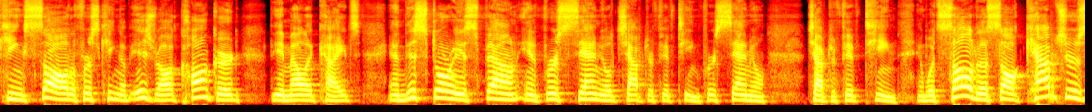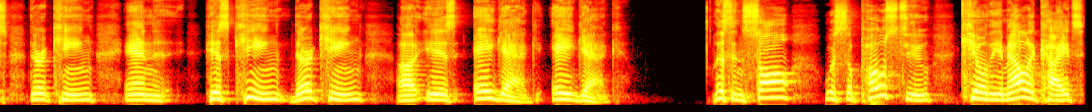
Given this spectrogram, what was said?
King Saul, the first king of Israel, conquered the Amalekites. And this story is found in 1 Samuel chapter 15. 1 Samuel chapter 15. And what Saul does, Saul captures their king, and his king, their king, uh, is Agag. Agag. Listen, Saul was supposed to kill the Amalekites,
